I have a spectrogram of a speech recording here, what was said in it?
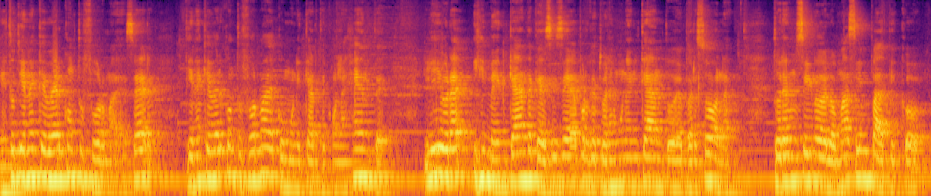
Esto tiene que ver con tu forma de ser, tiene que ver con tu forma de comunicarte con la gente. Libra, y me encanta que así sea porque tú eres un encanto de persona, tú eres un signo de lo más simpático.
